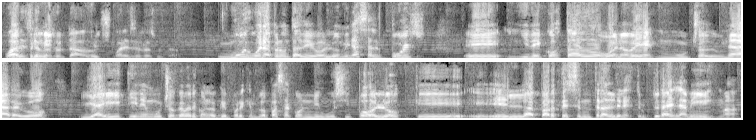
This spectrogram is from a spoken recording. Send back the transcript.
¿Cuál es el resultado? ¿Cuál es el resultado? Muy buena pregunta, Diego. Lo mirás al Pulse eh, y de costado, bueno, ves mucho de un Argo. Y ahí tiene mucho que ver con lo que, por ejemplo, pasa con Nibus y Polo, que eh, la parte central de la estructura es la misma,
